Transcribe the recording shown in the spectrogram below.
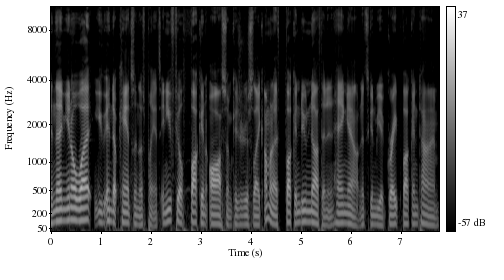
and then you know what? You end up canceling those plans and you feel fucking awesome cuz you're just like, "I'm going to fucking do nothing and hang out and it's going to be a great fucking time."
